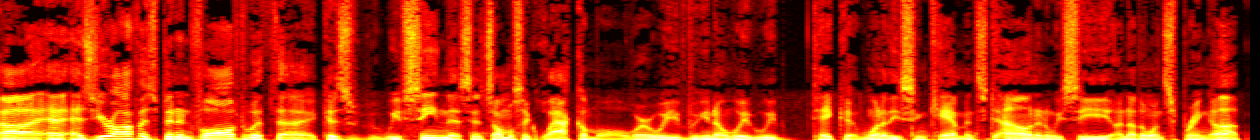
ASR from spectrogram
uh, has your office been involved with? Because uh, we've seen this. It's almost like whack a mole, where we you know we we take one of these encampments down and we see another one spring up.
